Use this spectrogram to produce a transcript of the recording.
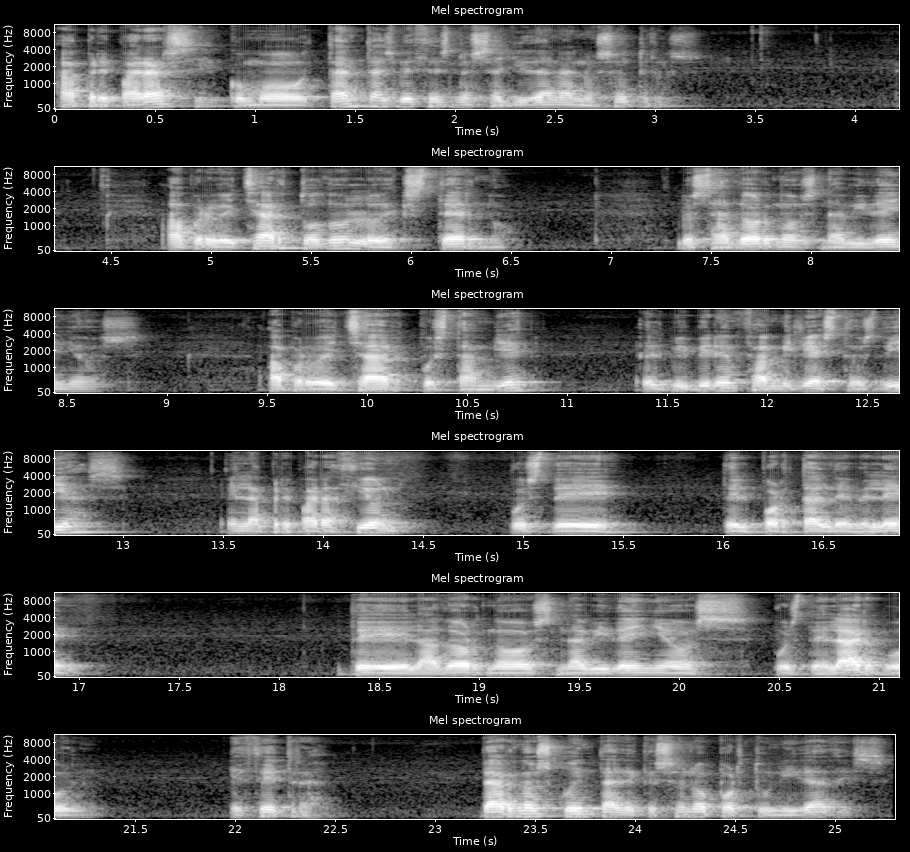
a prepararse como tantas veces nos ayudan a nosotros. Aprovechar todo lo externo, los adornos navideños, aprovechar pues también el vivir en familia estos días, en la preparación pues de, del portal de Belén, del adornos navideños, pues del árbol, etc. Darnos cuenta de que son oportunidades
